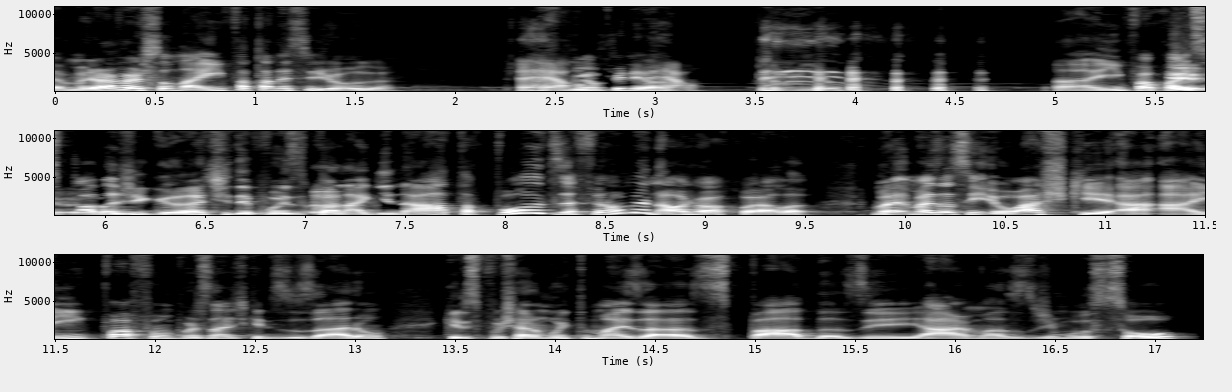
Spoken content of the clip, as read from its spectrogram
a melhor versão da Impa tá nesse jogo. É real. Minha opinião. É real. A Impa com a É. espada gigante, depois com a É. Naginata, pô, é fenomenal jogar com ela. Mas, mas assim, eu acho que a, a Impa foi um personagem que eles usaram, que eles puxaram muito mais as espadas e armas de Musou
